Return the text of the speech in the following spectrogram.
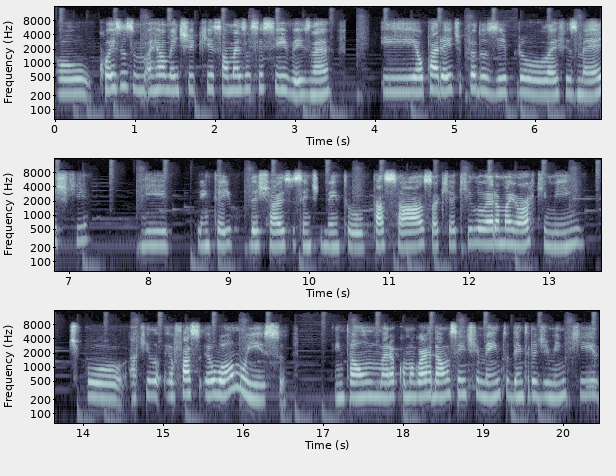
ou coisas realmente que são mais acessíveis, né? E eu parei de produzir pro Life is Magic e tentei deixar esse sentimento passar, só que aquilo era maior que mim. Tipo, aquilo eu faço, eu amo isso. Então era como guardar um sentimento dentro de mim que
